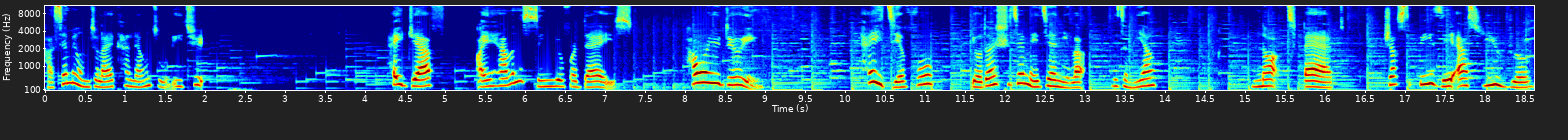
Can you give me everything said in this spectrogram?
好，下面我们就来看两组例句。Hey Jeff, I haven't seen you for days. How are you doing? Hey 杰夫，有段时间没见你了，你怎么样？Not bad, just busy as usual.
